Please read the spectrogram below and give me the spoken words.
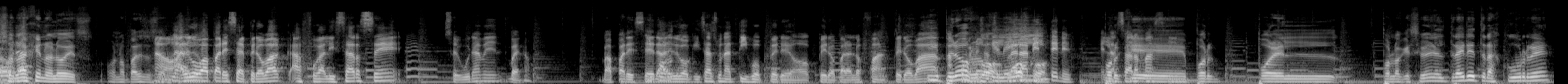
personaje no lo es. O no parece ser. No, algo va a aparecer, pero va a focalizarse seguramente. Bueno, va a aparecer por- algo, quizás un atisbo, pero, pero para los fans. Pero va Y, pero por lo ojo, que ojo, claramente en, el- en las armas. Porque y- por, por el por lo que se ve en el trailer transcurre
